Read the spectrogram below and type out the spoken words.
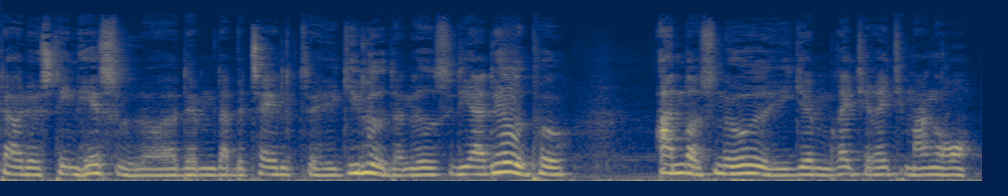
der var det jo Sten Hessel og dem, der betalte øh, gildet dernede. Så de har levet på andres noget igennem rigtig, rigtig mange år.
